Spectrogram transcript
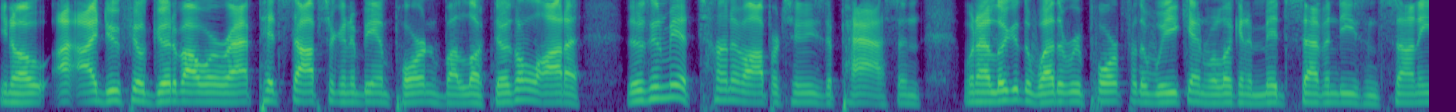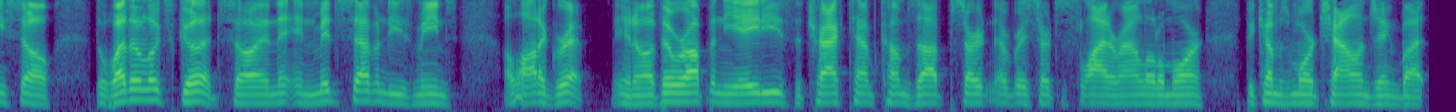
you know, I, I do feel good about where we're at. Pit stops are going to be important, but look, there's a lot of there's going to be a ton of opportunities to pass. And when I look at the weather report for the weekend, we're looking at mid 70s and sunny. So the weather looks good. So in, in mid 70s means a lot of grip. You know, if it were up in the 80s, the track temp comes up, start everybody starts to slide around a little more, becomes more challenging. But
